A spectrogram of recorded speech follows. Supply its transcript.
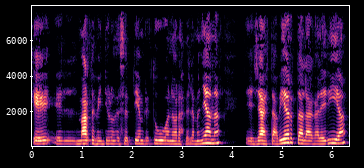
que el martes 21 de septiembre tuvo en horas de la mañana. Eh, ya está abierta la galería.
